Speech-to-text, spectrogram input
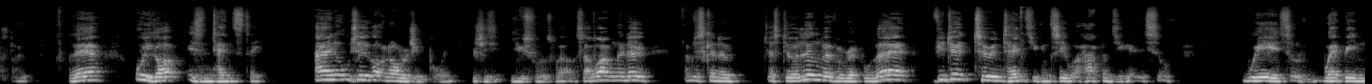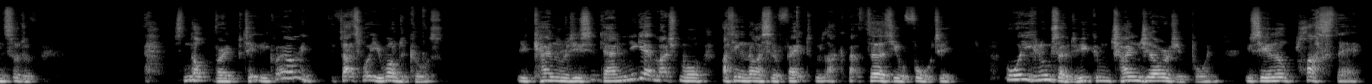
So there, all you got is intensity. And also you've got an origin point, which is useful as well. So what I'm going to do, I'm just going to just do a little bit of a ripple there. If you do it too intense, you can see what happens. You get this sort of weird sort of webbing sort of it's not very particularly great. I mean, if that's what you want, of course, you can reduce it down and you get much more, I think, a nicer effect with like about 30 or 40. But what you can also do, you can change the origin point. You see a little plus there.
